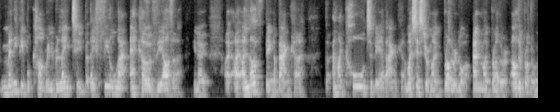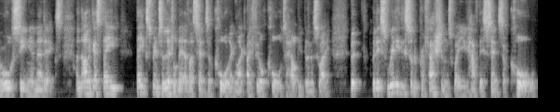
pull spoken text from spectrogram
many people can't really relate to, but they feel that echo of the other. You know, I, I love being a banker, but am I called to be a banker? My sister and my brother-in-law and my brother, other brother, were all senior medics, and, and I guess they they experience a little bit of a sense of calling, like I feel called to help people in this way. But but it's really these sort of professions where you have this sense of call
